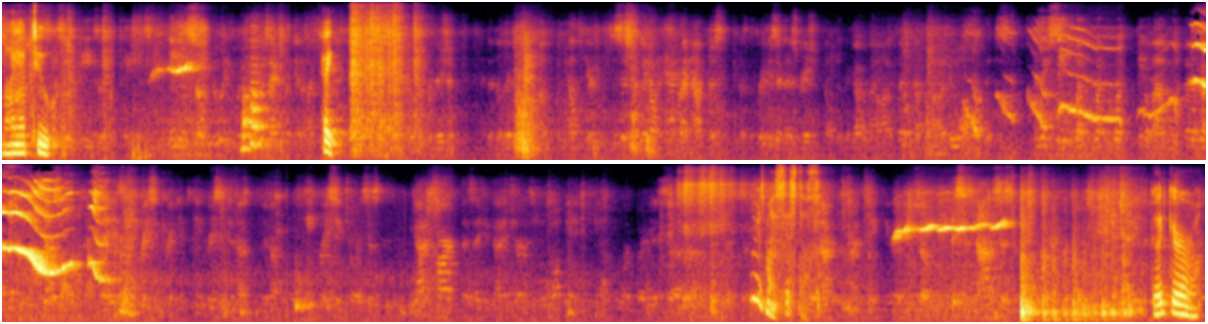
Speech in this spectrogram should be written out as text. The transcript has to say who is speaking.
Speaker 1: Maya too. Hey. Where's my sisters? Good girl.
